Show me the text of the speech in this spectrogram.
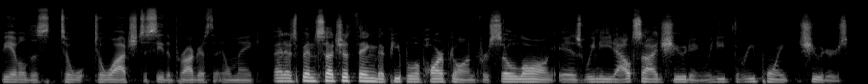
be able to to to watch to see the progress that he'll make. And it's been such a thing that people have harped on for so long is we need outside shooting. We need three point shooters.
